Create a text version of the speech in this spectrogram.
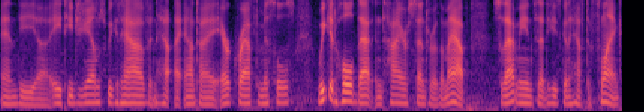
and the uh, ATGMs we could have and anti-aircraft missiles, we could hold that entire center of the map. So that means that he's going to have to flank.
